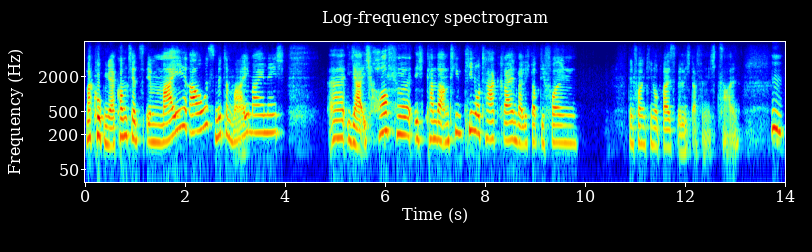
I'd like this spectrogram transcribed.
mal gucken, er kommt jetzt im Mai raus, Mitte Mai meine ich. Äh, ja, ich hoffe, ich kann da am Kinotag rein, weil ich glaube, vollen, den vollen Kinopreis will ich dafür nicht zahlen. Hm.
